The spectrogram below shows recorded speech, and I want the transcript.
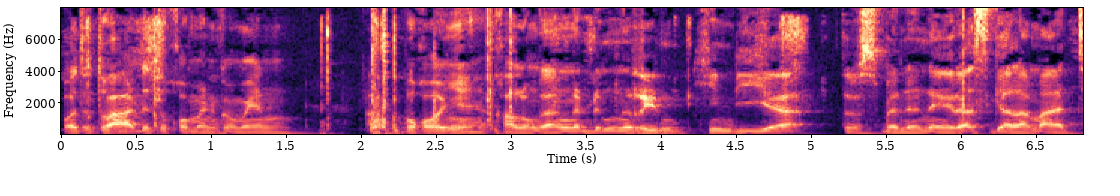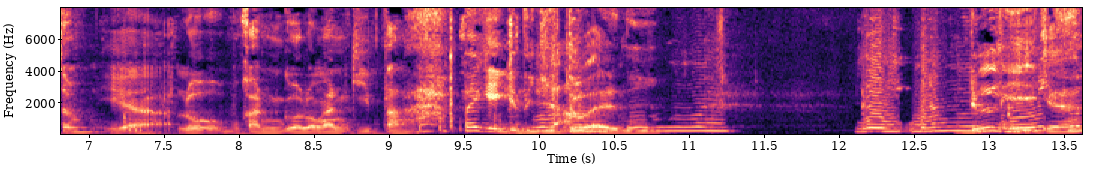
waktu itu ada tuh komen-komen apa pokoknya kalau nggak ngedengerin Hindia terus Bandanera segala macem ya lo bukan golongan kita lah. Apa kayak gitu-gitu Ya aja geli banget geli kan?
